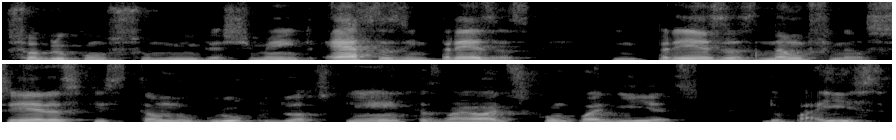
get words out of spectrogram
sobre o consumo e investimento, essas empresas, empresas não financeiras que estão no grupo das 500 maiores companhias do país,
